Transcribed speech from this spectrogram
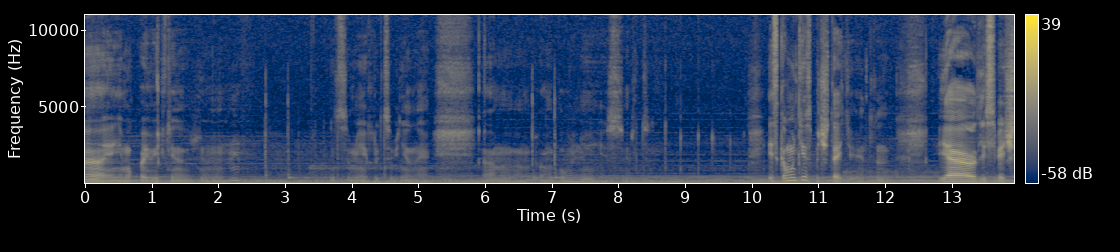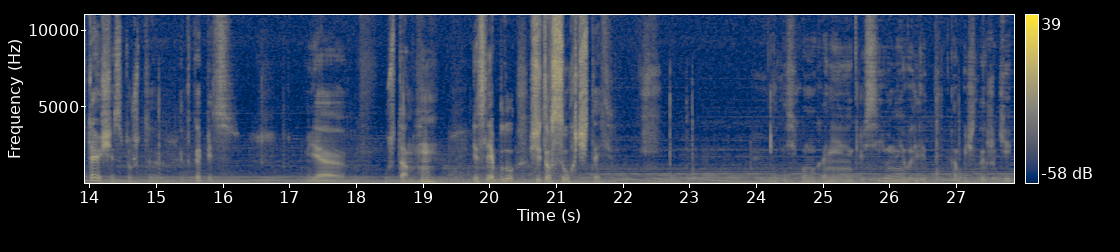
А, я не мог поверить. Лица мне их лица объединенные. Если кому почитайте. Это... Я для себя читаю сейчас, потому что это капец. Я устану, если я буду все это вслух читать. Нет насекомых, они агрессивные, выглядят обычно как жуки.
